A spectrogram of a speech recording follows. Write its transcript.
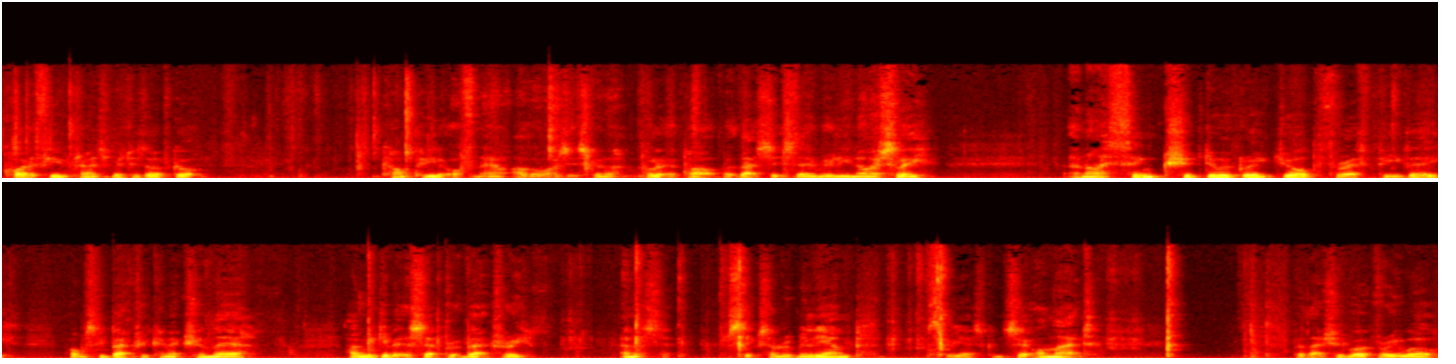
quite a few transmitters I've got. Can't peel it off now, otherwise it's going to pull it apart, but that sits there really nicely and I think should do a great job for FPV. Obviously battery connection there. I'm going to give it a separate battery and a 600 milliamp 3S can sit on that but that should work very well.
